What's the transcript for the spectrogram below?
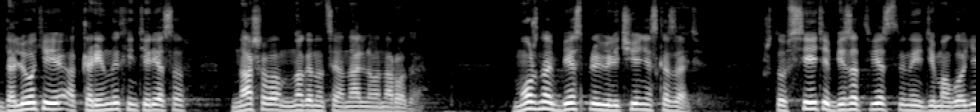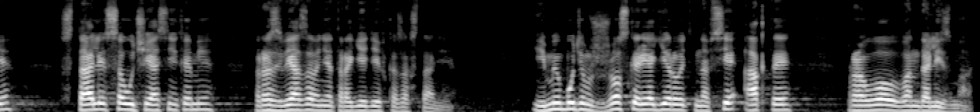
далекие от коренных интересов нашего многонационального народа. Можно без преувеличения сказать, что все эти безответственные демагоги стали соучастниками развязывания трагедии в Казахстане. И мы будем жестко реагировать на все акты правового вандализма.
